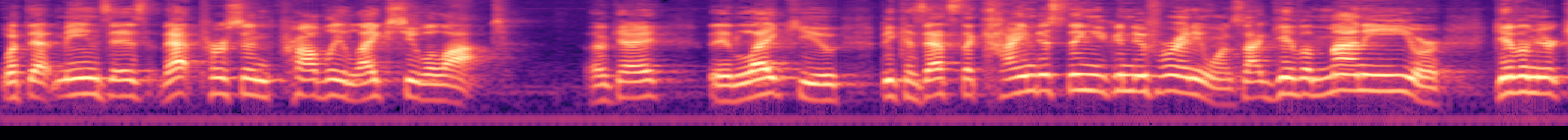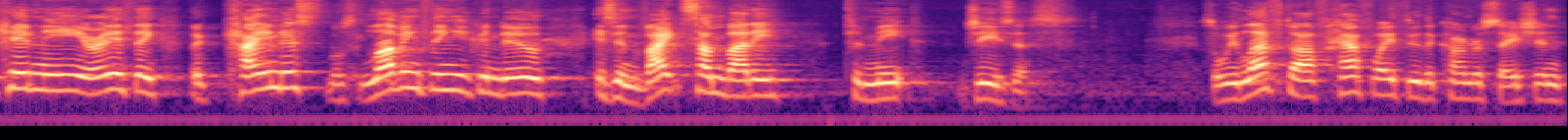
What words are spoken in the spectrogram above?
what that means is that person probably likes you a lot. Okay? They like you because that's the kindest thing you can do for anyone. It's not give them money or give them your kidney or anything. The kindest, most loving thing you can do is invite somebody to meet Jesus. So we left off halfway through the conversation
